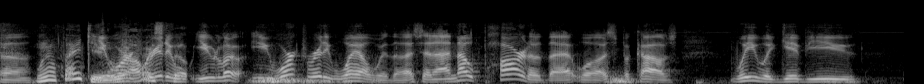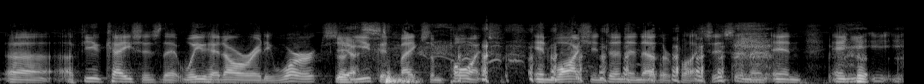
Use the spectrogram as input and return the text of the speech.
Uh, Well, thank you. you worked always really felt- you look you worked really well with us, and I know part of that was because we would give you uh, a few cases that we had already worked, so Yes. you could make some points in Washington and other places, and and and you. you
